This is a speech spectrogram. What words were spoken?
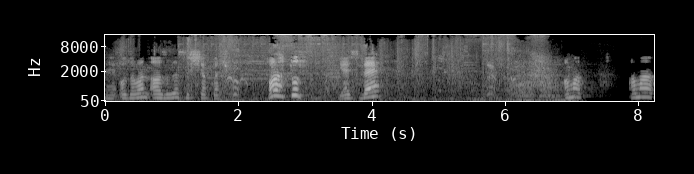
e, o zaman ağzında sıçacaklar. Ah tuz! Yes be! Ama ama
